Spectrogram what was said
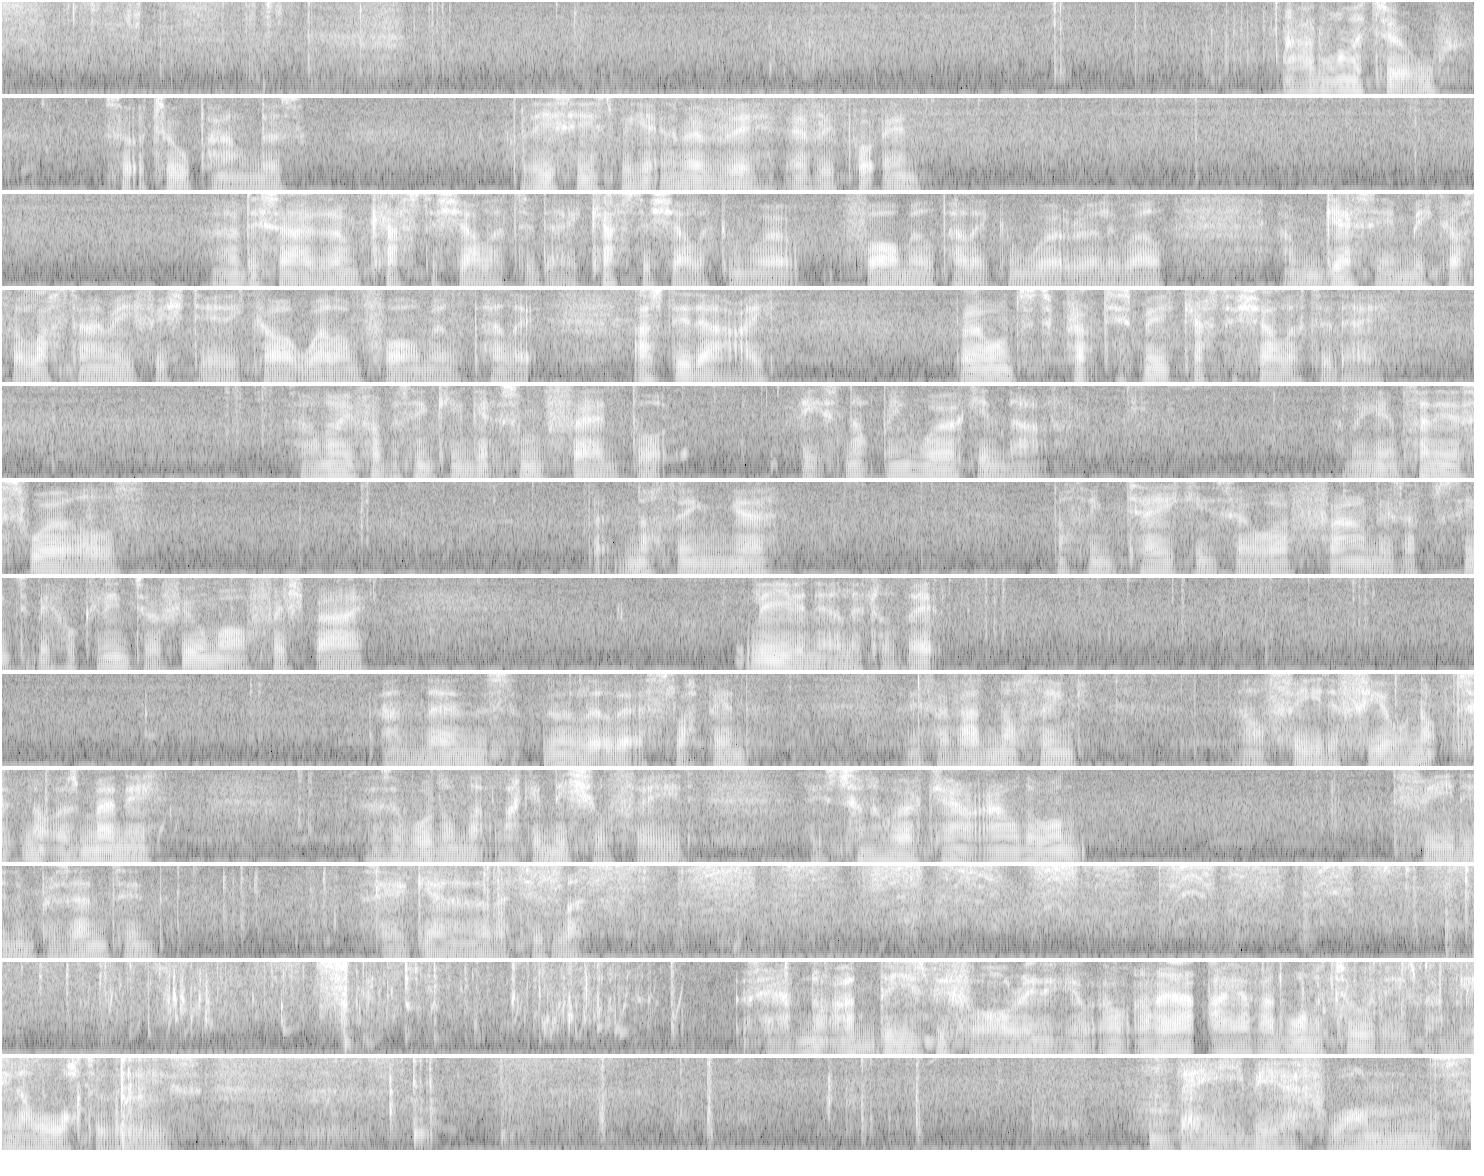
I had one or two, sort of two pounders, but he seems to be getting them every every put in. And I decided on castor shallow today. Castor shallow can work, four mil pellet can work really well. I'm guessing because the last time he fished here he caught well on four mil pellet, as did I, but I wanted to practice me castor shallow today. So I know you're probably thinking get some fed, but it's not been working that. I've been getting plenty of swirls, but nothing, uh, nothing taking. So I've found is I seem to be hooking into a few more fish by leaving it a little bit, and then doing a little bit of slapping. And if I've had nothing, I'll feed a few, not not as many as I would on that like initial feed. It's trying to work out how they want feeding and presenting. See again another tiddler. See I've not had these before in. I have had one or two of these but I'm getting a lot of these. Baby F1s.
